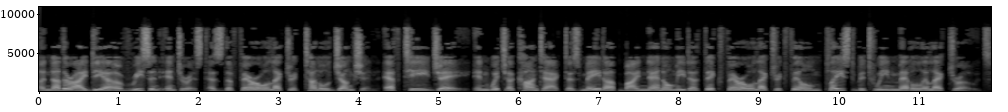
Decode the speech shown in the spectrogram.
Another idea of recent interest is the ferroelectric tunnel junction FTJ in which a contact is made up by nanometer-thick ferroelectric film placed between metal electrodes.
